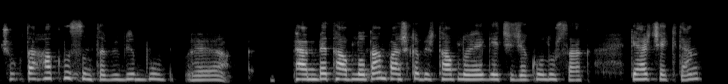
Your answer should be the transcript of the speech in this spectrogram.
çok da haklısın tabii. Bir bu, eee, pembe tablodan başka bir tabloya geçecek olursak gerçekten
